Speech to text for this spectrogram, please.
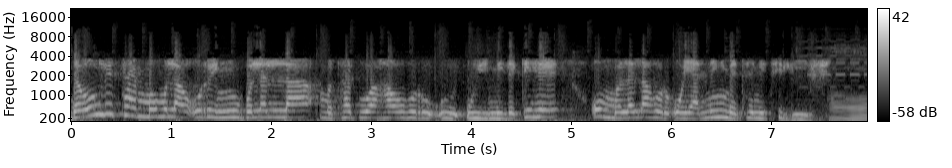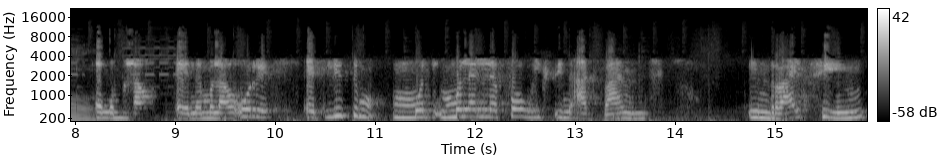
The only time mo molao o reng bolella mothapi wa hao gore o imile ke he o mmolella gore o ya neng maternity leave. Oh. and molao o re at least mmolelle four weeks in advance in writing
